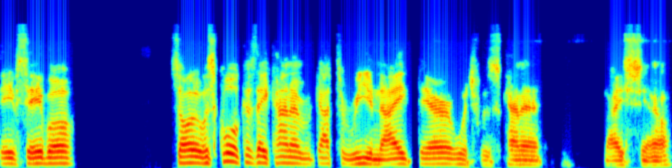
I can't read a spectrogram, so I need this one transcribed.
Dave Sabo. So it was cool because they kind of got to reunite there, which was kind of nice. You know,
